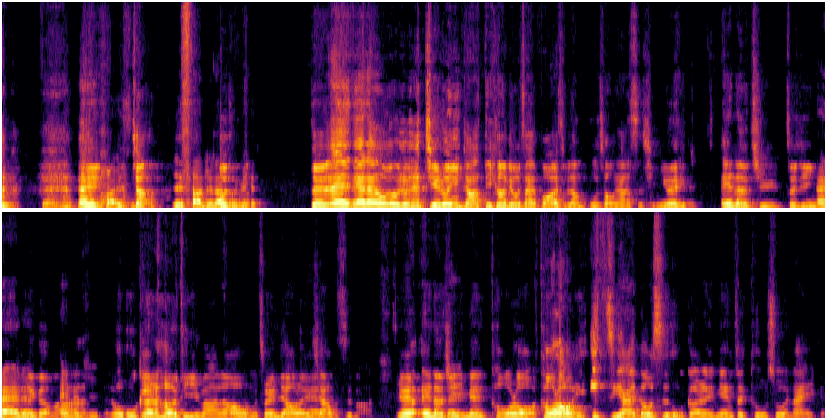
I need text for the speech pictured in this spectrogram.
对，哎不好意思，讲介绍就到这边。对，哎，对对，我我觉得结论已经讲到迪克牛仔，不好意思，我想补充一下事情，因为 Energy 最近哎那个嘛 Energy 五五个人合体嘛，然后我们昨天聊了一下，哎不是嘛？因为 Energy 里面 Toro Toro 一一直以来都是五个人里面最突出的那一个，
